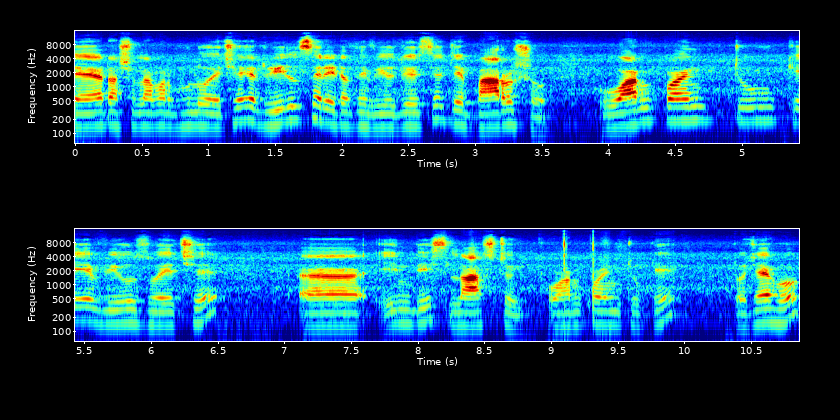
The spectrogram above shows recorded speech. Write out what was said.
দ্যাট আসলে আমার ভুল হয়েছে। রিলসের এটাতে ভিউজ হয়েছে যে বারোশো। One point two K views হয়েছে in this last week one point two K তো যাই হোক,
